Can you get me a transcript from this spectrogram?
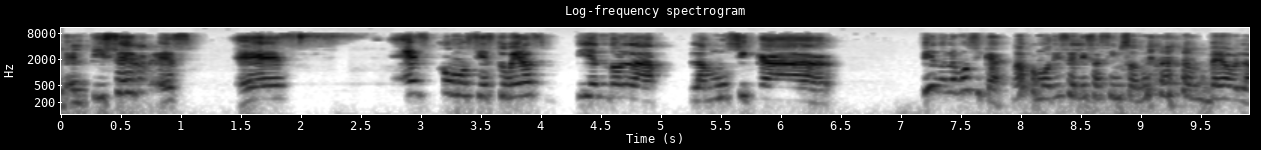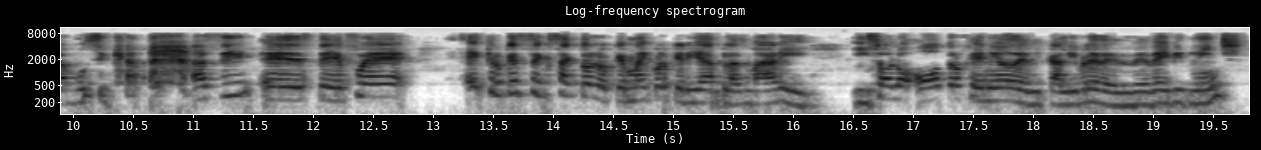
el, teaser es, es, es como si estuvieras viendo la, la música viendo la música, ¿no? Como dice Lisa Simpson, veo la música. Así, este, fue, eh, creo que es exacto lo que Michael quería plasmar y, y solo otro genio del calibre de, de, David Lynch,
